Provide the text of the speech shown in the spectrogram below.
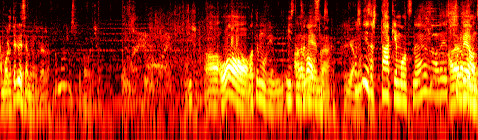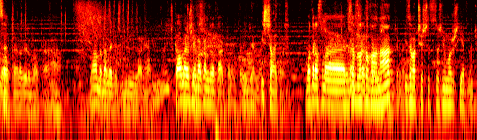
A może tygrysem ją uderza? No możesz spróbować. Widzisz? O, wow! O tym mówiłem, instant Ale zabija mocne. jednostkę. Znaczy nie jest aż takie mocne, ale jest Ale robi wkurwiające. robotę, robi robotę, aha. No, bo dawaj do grilla, nie? No i To ona już nie ma kontrataku, no to No. idziemy. I strzelaj teraz. Bo teraz ma... Zablokowana i zobacz jeszcze, coś nie możesz jebnąć.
